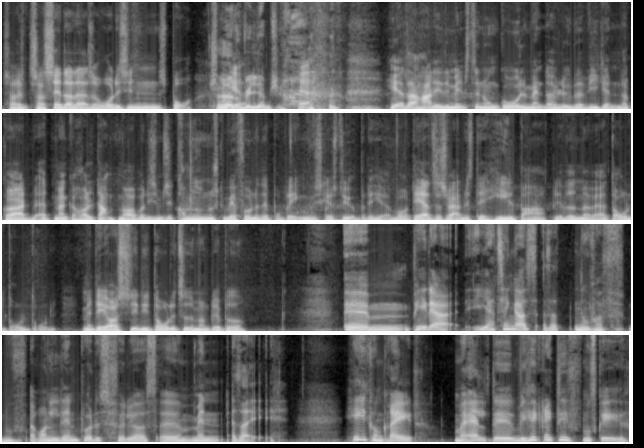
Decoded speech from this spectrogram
så, så sætter det altså hurtigt sine spor. Så hedder du Williams jo. ja, her der har de det mindste nogle gode elementer i løbet af weekenden, der gør, at, at man kan holde dampen op og ligesom sige, kom nu, nu skal vi have fundet det problem, vi skal have styr på det her. Hvor det er altså svært, hvis det hele bare bliver ved med at være dårligt, dårligt, dårligt. Men det er også i de dårlige tider, man bliver bedre. Øhm, Peter, jeg tænker også, altså nu, har, nu er Ronny lidt inde på det selvfølgelig også, øh, men altså helt konkret med alt det, vi kan ikke rigtig måske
